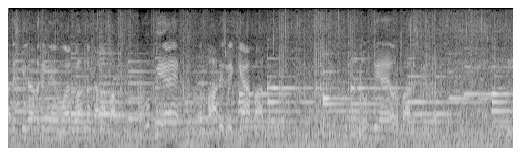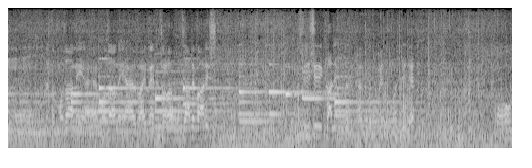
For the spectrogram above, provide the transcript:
बारिश रहा तो फिर मोबाइल को अंदर डाला बाप धूप भी है और बारिश भी क्या बात है। धूप भी है और बारिश भी। हम्म, मैं तो मज़ा नहीं आया मज़ा नहीं आया भाई मैं थोड़ा रुक जा रहे बारिश। श्री श्री काली मंदिर दिखा दे में मंदिर है। ओम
